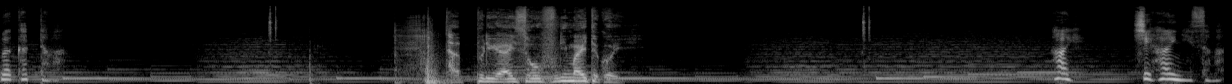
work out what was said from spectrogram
分かったわ。たっぷり愛想を振りまいてこい。はい。支配人様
